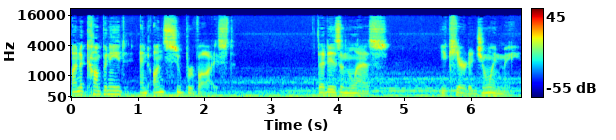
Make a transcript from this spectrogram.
unaccompanied and unsupervised. That is, unless you care to join me.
